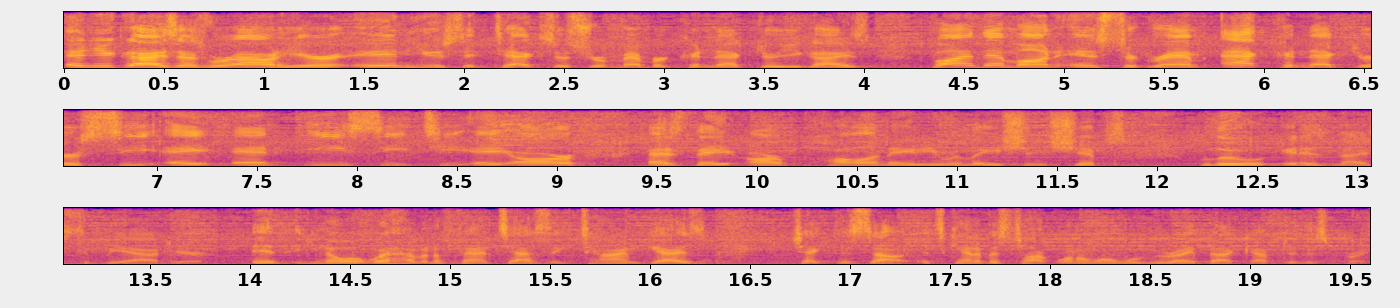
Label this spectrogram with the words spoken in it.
And you guys, as we're out here in Houston, Texas, remember Canectar. You guys find them on Instagram at Canectar, C A N E C T A R, as they are pollinating relationships. Blue, it is nice to be out here. It, you know what? We're having a fantastic time, guys. Check this out. It's Cannabis Talk 101. We'll be right back after this break.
